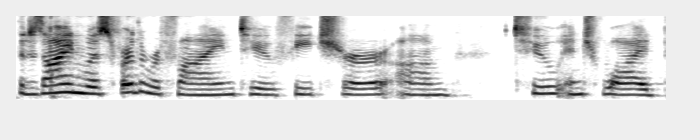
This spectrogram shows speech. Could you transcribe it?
The design was further refined to feature um, two inch wide,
